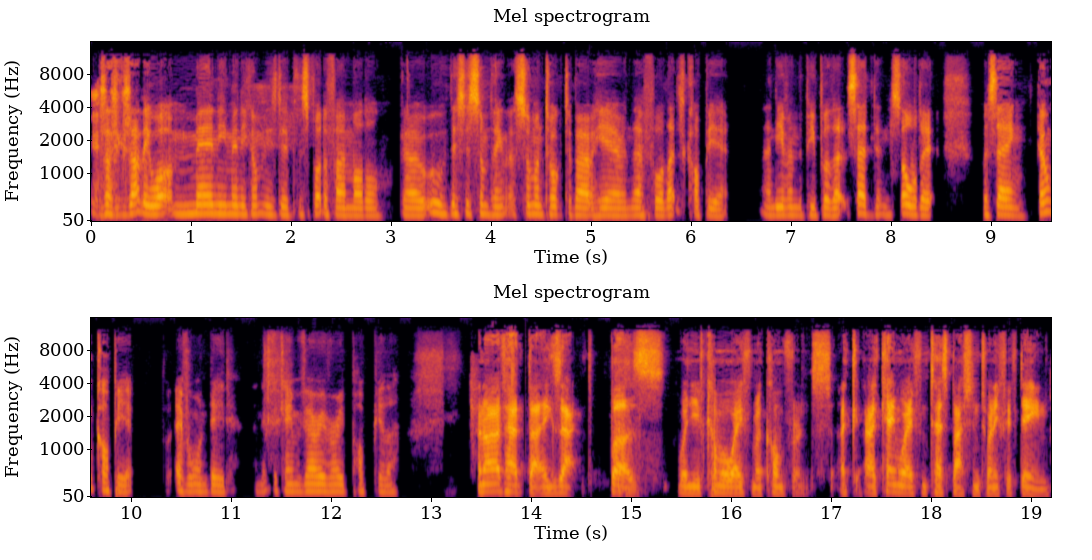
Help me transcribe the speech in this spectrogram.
that's exactly what many, many companies did. The Spotify model go, oh, this is something that someone talked about here, and therefore let's copy it. And even the people that said and sold it were saying, don't copy it. But everyone did, and it became very, very popular. And I've had that exact buzz when you've come away from a conference. I, I came away from Test Bash in 2015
